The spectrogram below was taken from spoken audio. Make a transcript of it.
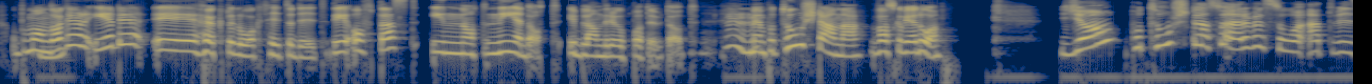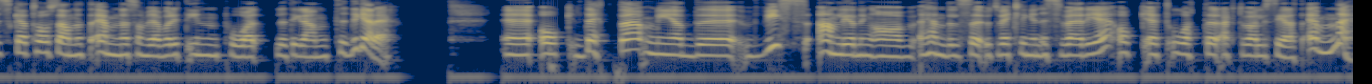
Och på måndagar är det eh, högt och lågt hit och dit. Det är oftast inåt, nedåt, ibland är det uppåt, utåt. Men på torsdag, Anna, vad ska vi göra då? Ja, på torsdag så är det väl så att vi ska ta oss an ett ämne som vi har varit in på lite grann tidigare. Eh, och detta med eh, viss anledning av händelseutvecklingen i Sverige och ett återaktualiserat ämne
